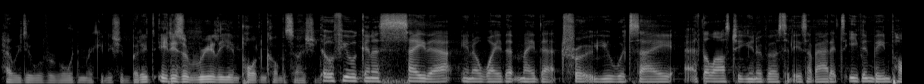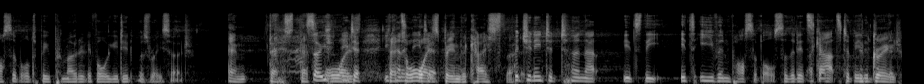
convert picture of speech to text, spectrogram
how we deal with reward and recognition. But it, it is a really important conversation. So if you were going to say that in a way that made that true, you would say at the last two universities I've had, it's even been possible to be promoted if all you did was research. And that's, that's so always, to, that's always to, been the case, though. But you need to turn that, it's the, it's even possible, so that it okay. starts to be Agreed. the...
